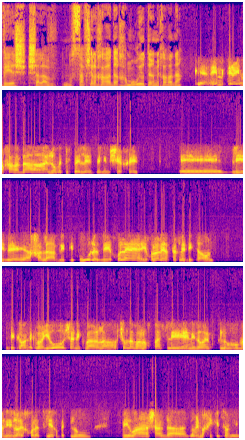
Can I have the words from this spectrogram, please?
ויש שלב נוסף של החרדה? חמור יותר מחרדה? כן, אם, תראה, אם החרדה לא מטופלת ונמשכת, אה, בלי הכלה, בלי טיפול, אז היא יכול, יכולה להפך לדיכאון. דיכאון זה כבר ייאוש, אני כבר לא, שום דבר לא אכפת לי, אני לא אוהב כלום, אני לא יכול להצליח בכלום. מיואש עד הדברים הכי קיצוניים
